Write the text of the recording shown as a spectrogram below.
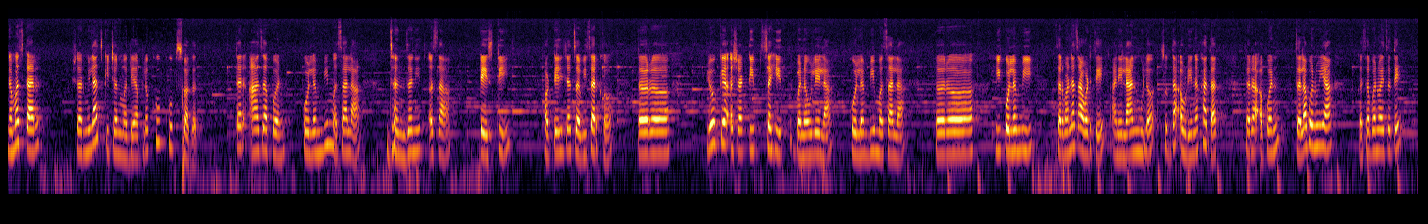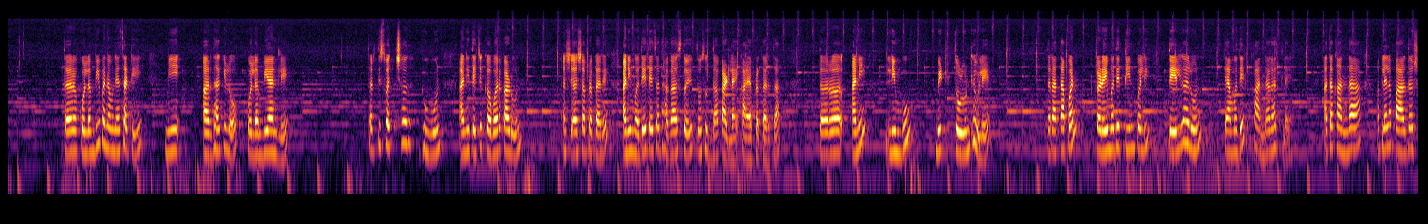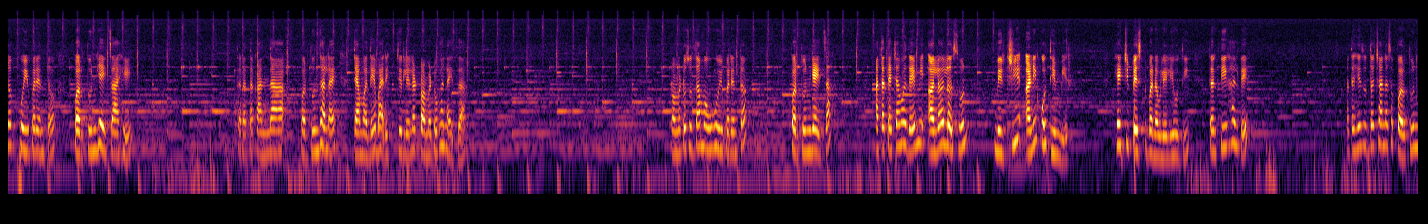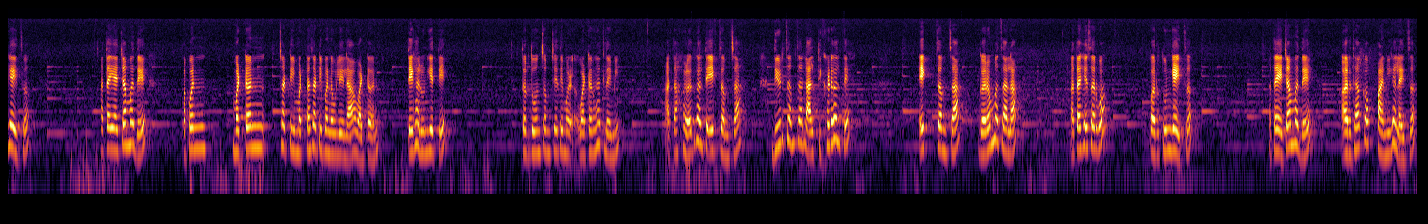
नमस्कार. शर्मिलाज किचनमध्ये आपलं खूप खूप स्वागत. तर आज आपण कोलंबी मसाला झणझणीत असा टेस्टी हॉटेलच्या चवीसारखं तर योग्य अशा टिप्ससहित बनवलेला कोलंबी मसाला. तर ही कोलंबी सर्वांनाच आवडते आणि लहान मुलंसुद्धा आवडीनं खातात. तर आपण चला बनवूया. कसं बनवायचं ते? तर कोलंबी बनवण्यासाठी मी अर्धा किलो कोलंबी आणले. तर ती स्वच्छ धुवून आणि त्याचे कवर काढून असे अशा प्रकारे आणि मध्ये त्याचा धागा असतो तो सुद्धा काढला आहे काळ्या प्रकारचा. तर आणि लिंबू मीठ चोळून ठेवले. तर आता आपण कढईमध्ये तीन पली तेल घालून त्यामध्ये कांदा घातला आहे आता कांदा आपल्याला पारदर्शक होईपर्यंत परतून घ्यायचा आहे. तर आता कांदा परतून झाला आहे त्यामध्ये बारीक चिरलेला टोमॅटो घालायचा. टोमॅटोसुद्धा मऊ होईपर्यंत परतून घ्यायचा. आता त्याच्यामध्ये मी आलं लसूण मिरची आणि कोथिंबीर ह्याची पेस्ट बनवलेली होती. तर ती घालते. आता हे सुद्धा छान असं परतून घ्यायचं. आता याच्यामध्ये आपण साठी मटणासाठी बनवलेला वाटण ते घालून घेते. तर दोन चमचे ते म वाटण घातलं आहे मी. आता हळद घालते एक चमचा दीड चमचा लाल तिखट घालते एक चमचा गरम मसाला. आता हे सर्व परतून घ्यायचं. आता याच्यामध्ये अर्धा कप पाणी घालायचं.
